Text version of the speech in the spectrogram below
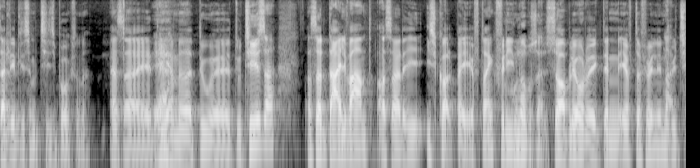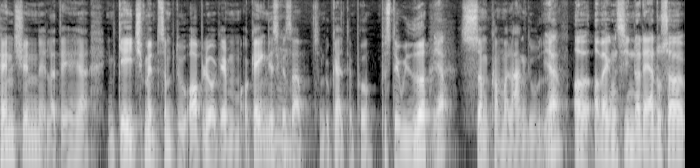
der er lidt ligesom tisse i bukserne. Altså øh, det ja. her med, at du, øh, du tisser, og så er det dejligt varmt, og så er det iskoldt bagefter, ikke? Fordi 100%. så oplever du ikke den efterfølgende Nej. retention, eller det her engagement, som du oplever gennem organisk, mm. og så, som du kaldte det på, på steroider, ja. som kommer langt ud. Ja, og, og hvad kan man sige, når det er, du så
